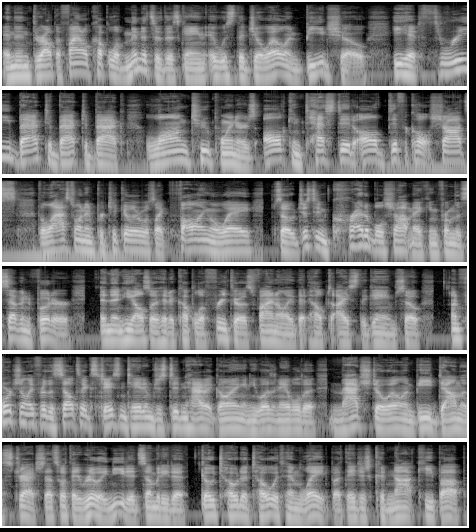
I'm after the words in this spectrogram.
And then throughout the final couple of minutes of this game, it was the Joel Embiid show. He hit three back to back to back long two pointers, all contested, all difficult shots. The last one in particular was like falling away. So just incredible shot making from the seven footer. And then he also hit a couple of free throws finally that helped ice the game. So unfortunately for the Celtics, Jayson Tatum just didn't have it going and he wasn't able to match Joel Embiid down the stretch. That's what they really needed, somebody to go toe to toe with him late, but they just could not keep up.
